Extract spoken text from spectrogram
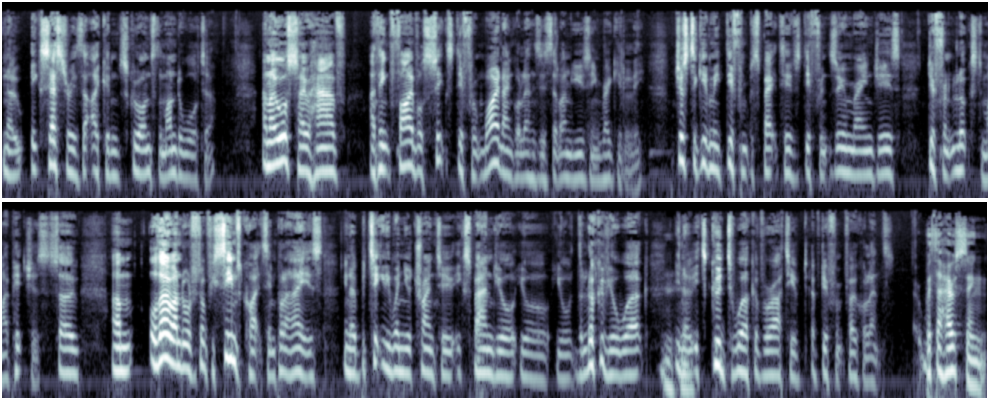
you know accessories that I can screw onto them underwater. And I also have, I think, five or six different wide angle lenses that I'm using regularly, just to give me different perspectives, different zoom ranges, different looks to my pictures. So, um, although underwater photography seems quite simple and is, you know, particularly when you're trying to expand your your your the look of your work, you know, it's good to work a variety of, of different focal lengths. With the housing,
